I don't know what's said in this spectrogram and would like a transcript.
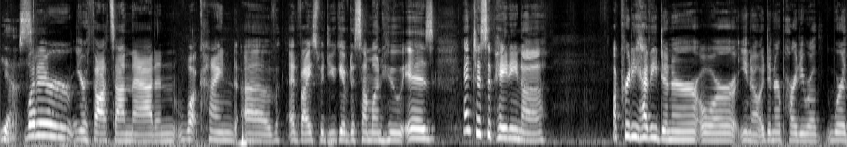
Yes. What are your thoughts on that and what kind of advice would you give to someone who is anticipating a a pretty heavy dinner or, you know, a dinner party where, where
